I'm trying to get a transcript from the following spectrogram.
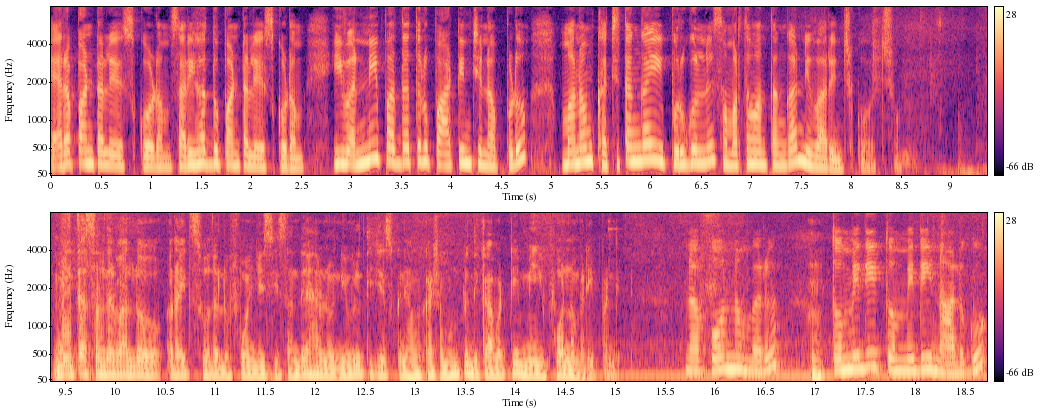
ఎర్ర పంటలు వేసుకోవడం సరిహద్దు పంటలు వేసుకోవడం ఇవన్నీ పద్ధతులు పాటించినప్పుడు మనం ఖచ్చితంగా ఈ పురుగుల్ని సమర్థవంతంగా నివారించుకోవచ్చు. మిగతా సందర్భాల్లో రైతు సోదరులు ఫోన్ చేసి సందేహాలను నివృత్తి చేసుకునే అవకాశం ఉంటుంది కాబట్టి మీ ఫోన్ నంబర్ ఇవ్వండి నా ఫోన్ నంబరు తొమ్మిది తొమ్మిది నాలుగు.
